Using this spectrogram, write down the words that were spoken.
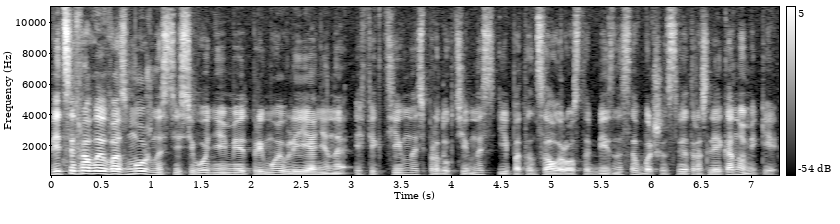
Ведь цифровые возможности сегодня имеют прямое влияние на эффективность, продуктивность и потенциал роста бизнеса в большинстве отраслей экономики,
